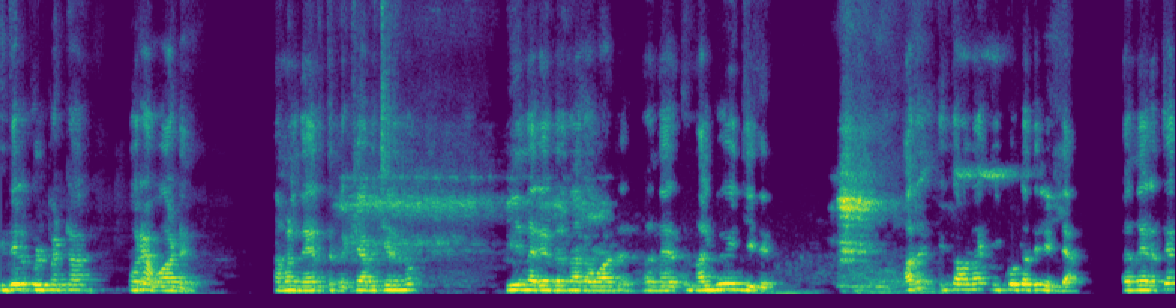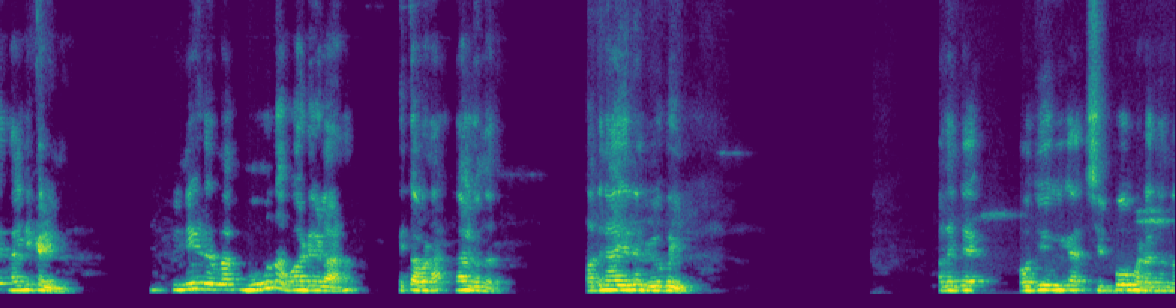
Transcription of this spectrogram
ഇതിൽ ഉൾപ്പെട്ട ഒരു അവാർഡ് നമ്മൾ നേരത്തെ പ്രഖ്യാപിച്ചിരുന്നു. പി നരേന്ദ്രനാഥ് അവാർഡ് അത് നേരത്തെ നൽകുകയും ചെയ്തിരുന്നു. അത് ഇത്തവണ ഈ കൂട്ടത്തിൽ ഇല്ല അത് നേരത്തെ നൽകിക്കഴിഞ്ഞു. പിന്നീടുള്ള മൂന്ന് അവാർഡുകളാണ് ഇത്തവണ നൽകുന്നത്. പതിനായിരം രൂപയും അതിന്റെ ഔദ്യോഗിക ശില്പവും അടങ്ങുന്ന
